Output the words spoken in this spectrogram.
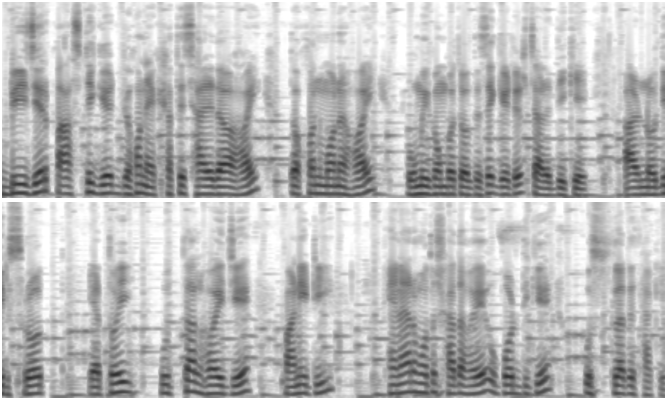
ব্রিজের পাঁচটি গেট যখন একসাথে ছাড়ে দেওয়া হয়, তখন মনে হয় ভূমিকম্প চলতেছে গেটের চারিদিকে। আর নদীর স্রোত এতই উত্তাল হয় যে পানিটি ফেনার মতো সাদা হয়ে উপর দিকে উস্কাতে থাকে।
